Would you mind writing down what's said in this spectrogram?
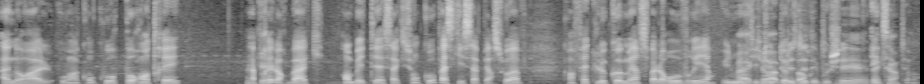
un oral ou un concours pour rentrer Après leur bac en BTS Action Co parce qu'ils s'aperçoivent qu'en fait le commerce va leur ouvrir une Ouais, qu'il y multitude aura de plus de débouchés. Exactement.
